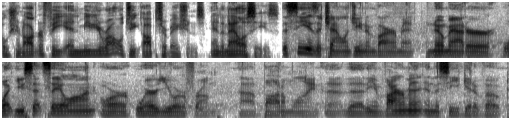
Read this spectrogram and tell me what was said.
oceanography, and meteorology observations and analyses. The sea is a challenging environment, no matter what you set sail on or where you are from. Uh, bottom line, uh, the, the environment and the sea get a vote.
